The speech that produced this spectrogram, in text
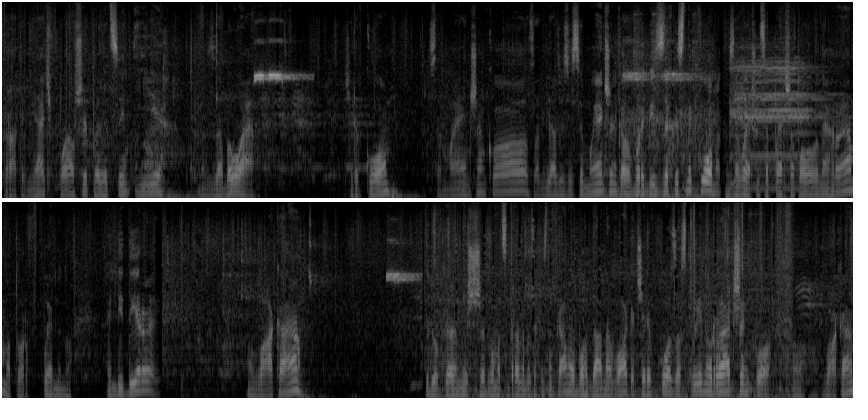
Втратив м'яч, впавши перед цим і забиває. Черевко. Семенченко. Зав'язується Семенченко в боротьбі з захисником. Завершується перша половина гра. Мотор впевнено лідирує. Вака. Кидок е, між двома центральними захисниками. Богдана Вака. Черевко за спину. Радченко. Вака.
